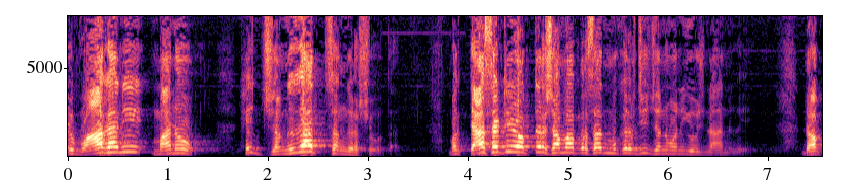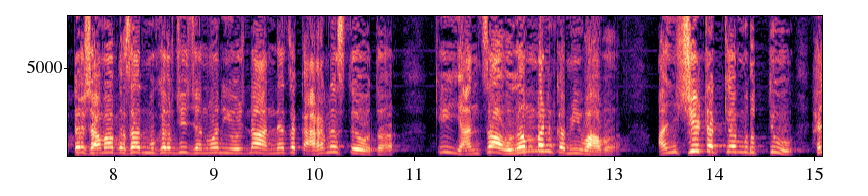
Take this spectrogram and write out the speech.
हे वाघ आणि मानव हे जंगलात संघर्ष होतात. मग त्यासाठी डॉक्टर श्यामाप्रसाद मुखर्जी जनवन योजना आणली. डॉक्टर श्यामाप्रसाद मुखर्जी जनवन योजना आणण्याचं कारणच ते होतं की यांचं अवलंबन कमी व्हावं. ऐंशी टक्के मृत्यू हे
